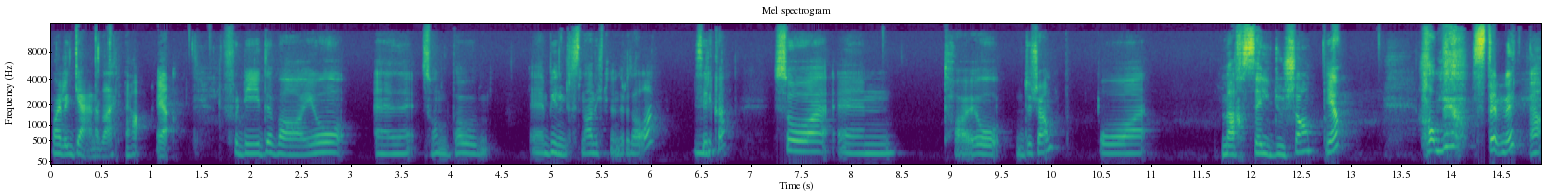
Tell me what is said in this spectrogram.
Var litt gærne der. Ja. Fordi det var jo eh, sånn på eh, begynnelsen av 1900-tallet, cirka, så eh, tar jo Duchamp og Marcel Duchamp. Ja. Han, ja. Stemmer. Ja,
